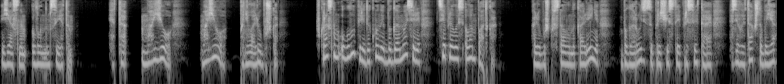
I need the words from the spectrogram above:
ясным лунным светом. «Это мое, мое», — поняла Любушка, — в красном углу перед иконой Богоматери теплилась лампадка. Любушка встала на колени. «Богородица Пречистая и Пресвятая, сделай так, чтобы я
